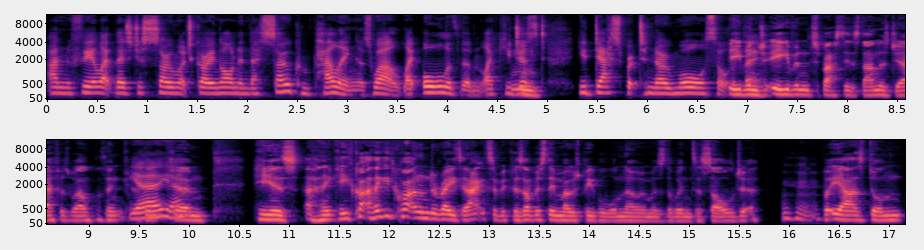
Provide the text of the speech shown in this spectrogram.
and feel like there's just so much going on, and they're so compelling as well. Like all of them, like you just you're desperate to know more. Sort of Hmm. even thing. even Sebastian Stan as Jeff as well. I think. I Yeah, think, yeah. Um, he is. I think he's quite. I think he's quite an underrated actor because obviously most people will know him as the Winter Soldier, Mhm. but he has done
